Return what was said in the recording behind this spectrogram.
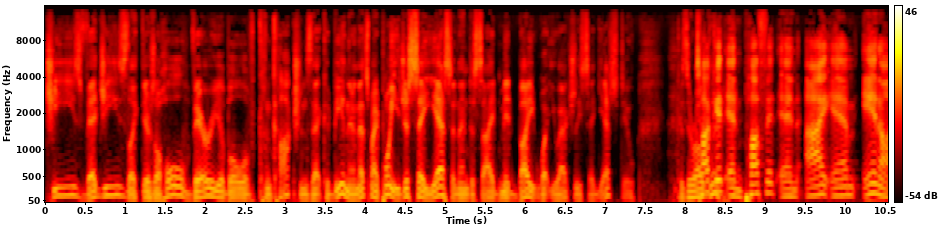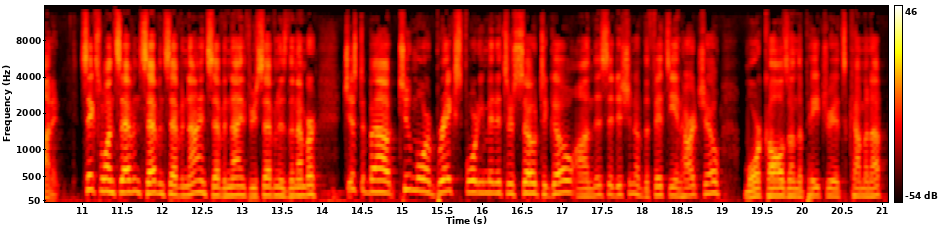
cheese, veggies, like there's a whole variable of concoctions that could be in there. And that's my point. You just say yes and then decide mid bite what you actually said yes to because they're all tuck good. it and puff it, and I am in on it. 617 779 7937 is the number. Just about two more breaks, 40 minutes or so to go on this edition of the Fitzy and Hart Show. More calls on the Patriots coming up.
